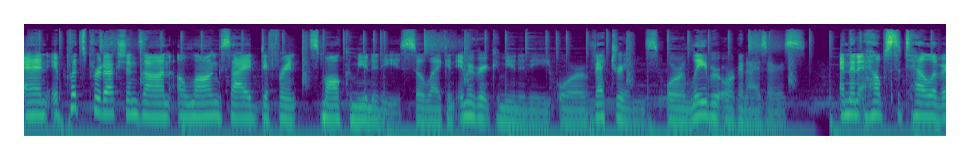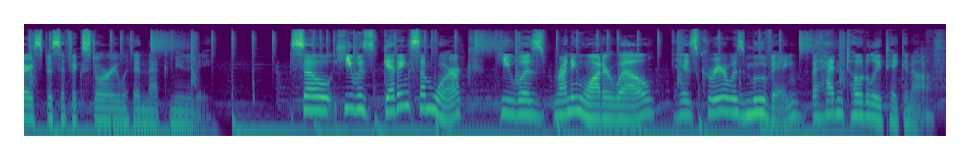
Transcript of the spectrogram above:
and it puts productions on alongside different small communities, so like an immigrant community, or veterans, or labor organizers. And then it helps to tell a very specific story within that community. So he was getting some work, he was running Waterwell, his career was moving, but hadn't totally taken off.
